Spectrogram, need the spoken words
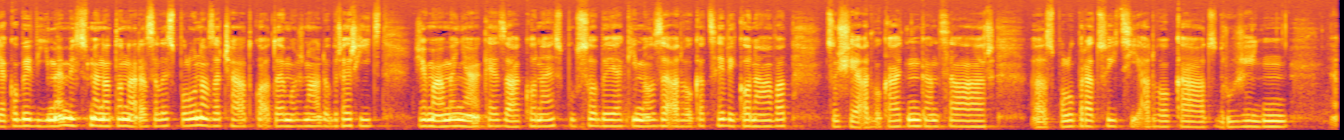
jakoby víme, my jsme na to narazili spolu na začátku a to je možná dobře říct, že máme nějaké zákonné způsoby, jakým lze advokaci vykonávat, což je advokátní kancelář, eh, spolupracující advokát, združení, eh,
